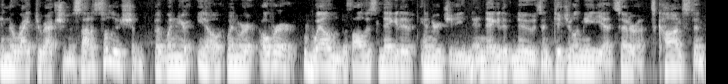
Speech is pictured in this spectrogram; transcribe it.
in the right direction. It's not a solution, but when you're, you know, when we're overwhelmed with all this negative energy and, and negative news and digital media, etc., it's constant.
